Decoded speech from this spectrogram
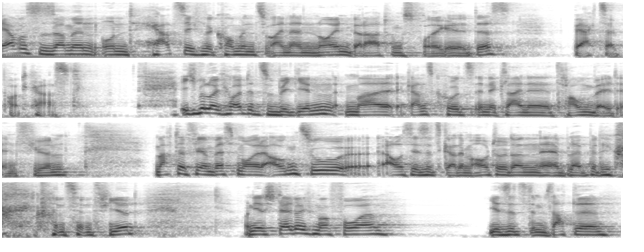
Servus zusammen und herzlich willkommen zu einer neuen Beratungsfolge des Bergzeit Podcast. Ich will euch heute zu Beginn mal ganz kurz in eine kleine Traumwelt entführen. Macht dafür am besten mal eure Augen zu, außer ihr sitzt gerade im Auto, dann äh, bleibt bitte konzentriert. Und jetzt stellt euch mal vor, ihr sitzt im Sattel,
